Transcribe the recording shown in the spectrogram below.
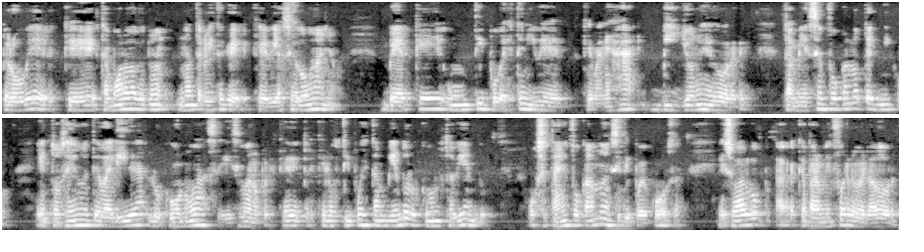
pero ver que, estamos hablando de una, entrevista que, que vi hace dos años, ver que un tipo de este nivel, que maneja billones de dólares, también se enfoca en lo técnico, entonces es donde te valida lo que uno hace. Dice, bueno, pero es, que, pero es que los tipos están viendo lo que uno está viendo o se están enfocando en ese tipo de cosas. Eso es algo que para mí fue revelador.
